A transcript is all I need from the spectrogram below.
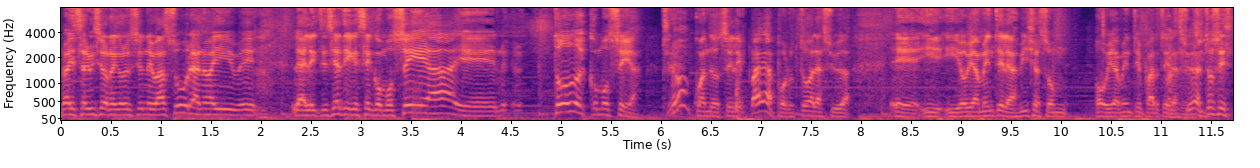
no hay servicio de recolección de basura, no hay. eh, la electricidad tiene que ser como sea, eh, todo es como sea, ¿no? Cuando se les paga por toda la ciudad. Eh, y, y obviamente las villas son obviamente parte de la ciudad. Entonces,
